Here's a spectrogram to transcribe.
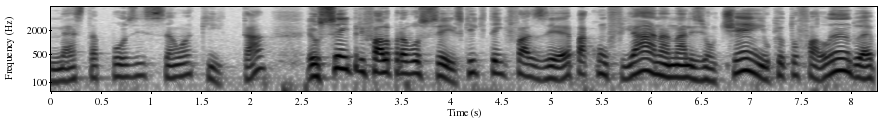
nesta posição aqui, tá? Eu sempre falo para vocês, o que, que tem que fazer? É para confiar na análise on-chain? O que eu estou falando é,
